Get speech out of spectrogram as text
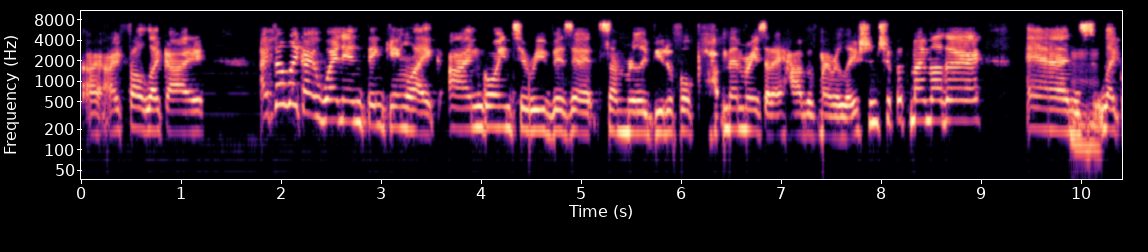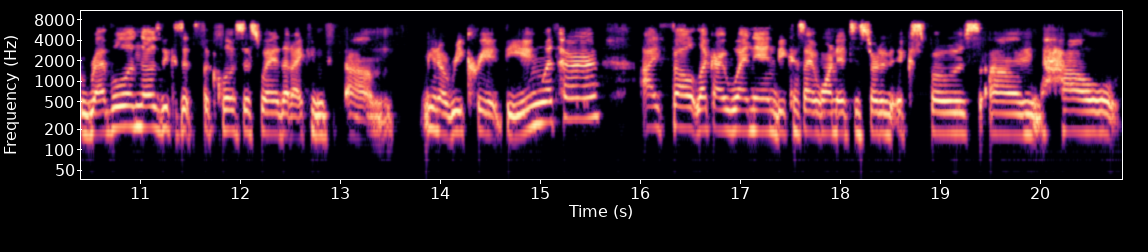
I, I felt like I, I felt like I went in thinking like I'm going to revisit some really beautiful p- memories that I have of my relationship with my mother, and like revel in those because it's the closest way that I can, um, you know, recreate being with her. I felt like I went in because I wanted to sort of expose um, how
